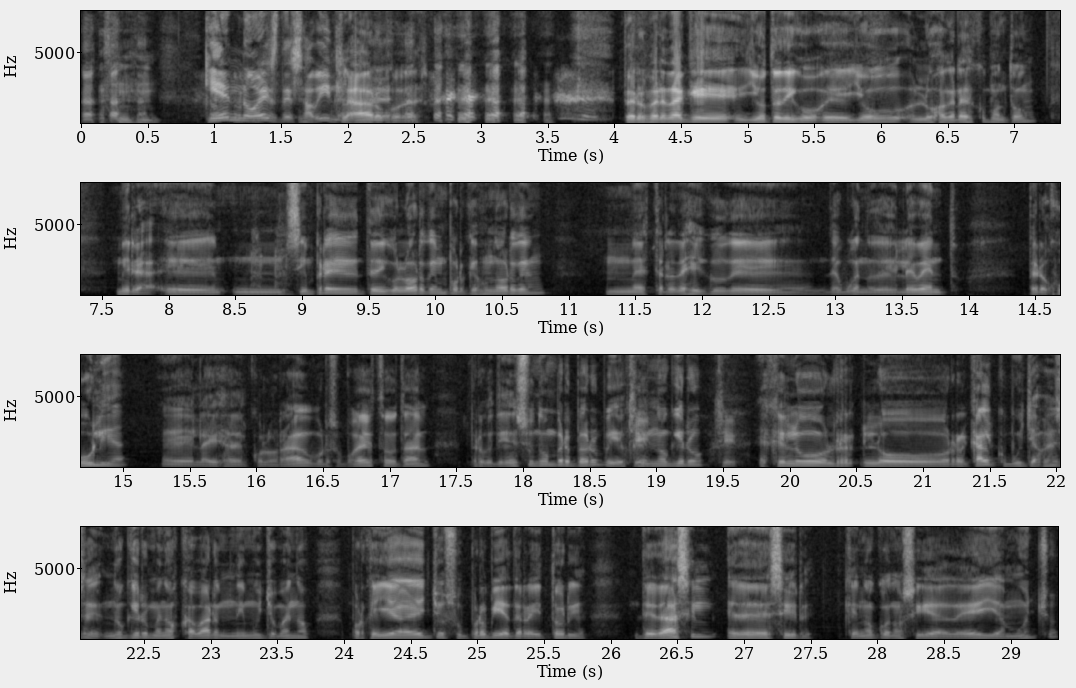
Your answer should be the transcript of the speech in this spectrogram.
¿Quién no es de Sabina? Claro, joder. Pero es verdad que yo te digo, eh, yo los agradezco un montón. Mira, eh, mm, siempre te digo el orden porque es un orden estratégico de, de bueno, del evento. Pero Julia, la hija del Colorado, por supuesto, tal, pero que tiene su nombre propio. Es que no quiero, es que lo, lo, recalco muchas veces, no quiero menoscabar ni mucho menos, porque ella ha hecho su propia trayectoria. De Dácil, he de decir que no conocía de ella mucho,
